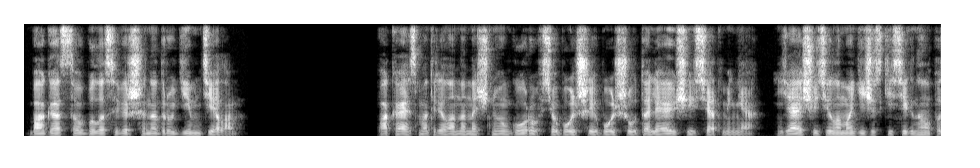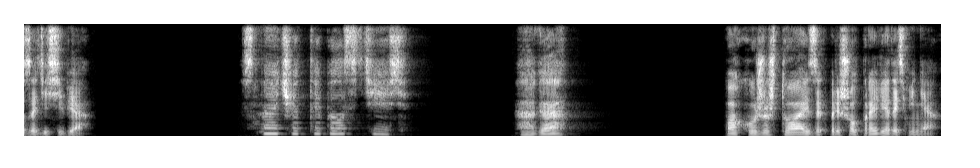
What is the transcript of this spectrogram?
богатство было совершенно другим делом. Пока я смотрела на ночную гору, все больше и больше удаляющейся от меня, я ощутила магический сигнал позади себя. «Значит, ты был здесь?» «Ага». Похоже, что Айзек пришел проведать меня.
